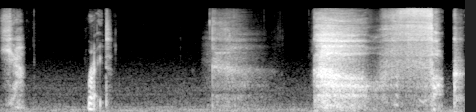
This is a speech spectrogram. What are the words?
Yeah, right. fuck.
